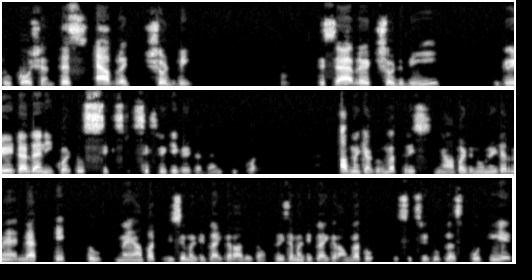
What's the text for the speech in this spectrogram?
to question this average should be this average should be greater than equal to sixty sixty के ग्रेटर देन इक्वल अब मैं क्या करूँगा? थ्री यहाँ पर डिनोमिनेटर में है लेफ़्ट के तो मैं यहाँ पर थ्री से मल्टीप्लाई करा देता हूँ। थ्री से मल्टीप्लाई कराऊँगा तो sixty two plus forty eight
